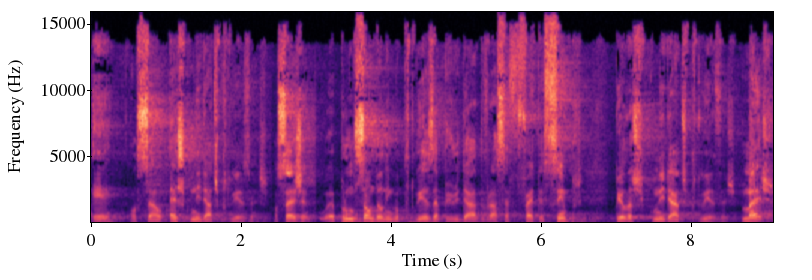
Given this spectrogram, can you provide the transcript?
é ou são as comunidades portuguesas. Ou seja, a promoção da língua portuguesa, a prioridade deverá ser feita sempre pelas comunidades portuguesas. Mas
